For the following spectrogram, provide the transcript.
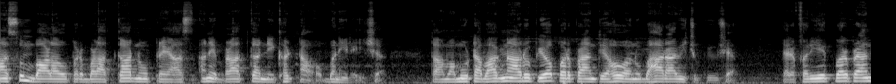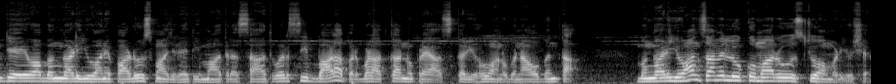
માસૂમ બાળાઓ પર બળાત્કારનો પ્રયાસ અને બળાત્કારની ઘટનાઓ બની રહી છે. તો આમાં મોટાભાગના આરોપીઓ પરપ્રાંતીય હોવાનું બહાર આવી ચૂક્યું છે. ત્યારે ફરી એક પરપ્રાંતીય એવા બંગાળી યુવાને પાડોશમાં જ રહેતી માત્ર સાત વર્ષથી બાળા પર બળાત્કારનો પ્રયાસ કર્યો હોવાનો બનાવો બનતા બંગાળી યુવાન સામે લોકોમાં રોષ જોવા મળ્યો છે.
